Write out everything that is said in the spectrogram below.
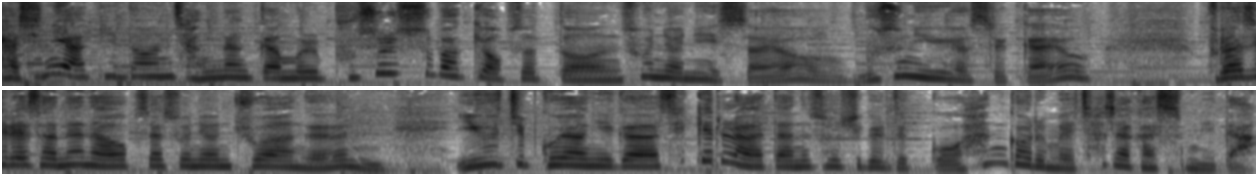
자신이 아끼던 장난감을 부술 수밖에 없었던 소년이 있어요. 무슨 이유였을까요? 브라질에 사는 9살 소년 주앙은 이웃집 고양이가 새끼를 낳았다는 소식을 듣고 한 걸음에 찾아갔습니다.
